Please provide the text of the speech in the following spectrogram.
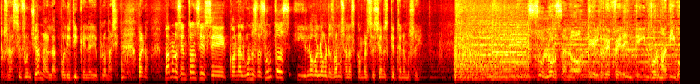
Pues así funciona la política y la diplomacia. Bueno, vámonos entonces eh, con algunos asuntos y luego, luego nos vamos a las conversaciones que tenemos hoy. Solórzano, el referente informativo.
